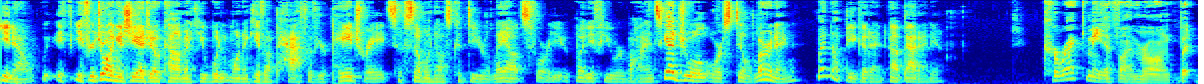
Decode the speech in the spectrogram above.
You know, if, if you're drawing a G.I. Joe comic, you wouldn't want to give up half of your page rate so someone else could do your layouts for you. But if you were behind schedule or still learning, might not be a good, uh, bad idea. Correct me if I'm wrong, but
